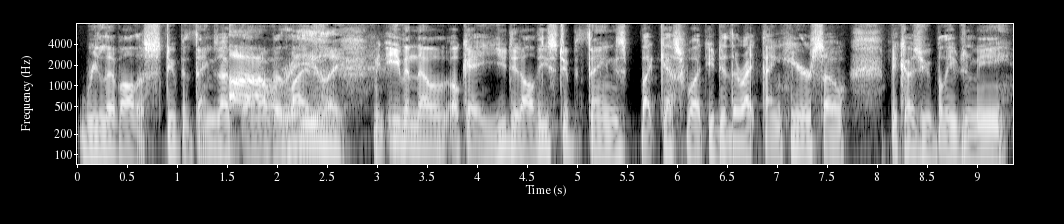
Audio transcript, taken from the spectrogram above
relive all the stupid things I've done over oh, really? life. I mean, even though okay, you did all these stupid things, but guess what? You did the right thing here. So because you believed in me,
